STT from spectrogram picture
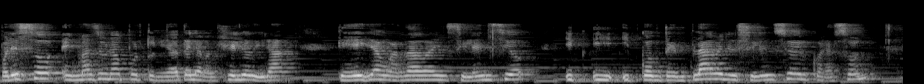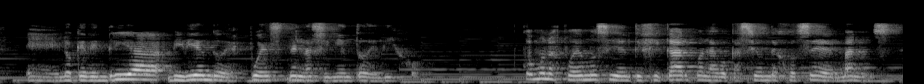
Por eso en más de una oportunidad el Evangelio dirá, que ella guardaba en silencio y, contemplaba en el silencio del corazón eh, lo que vendría viviendo después del nacimiento del Hijo. ¿Cómo nos podemos identificar con la vocación de José, hermanos?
